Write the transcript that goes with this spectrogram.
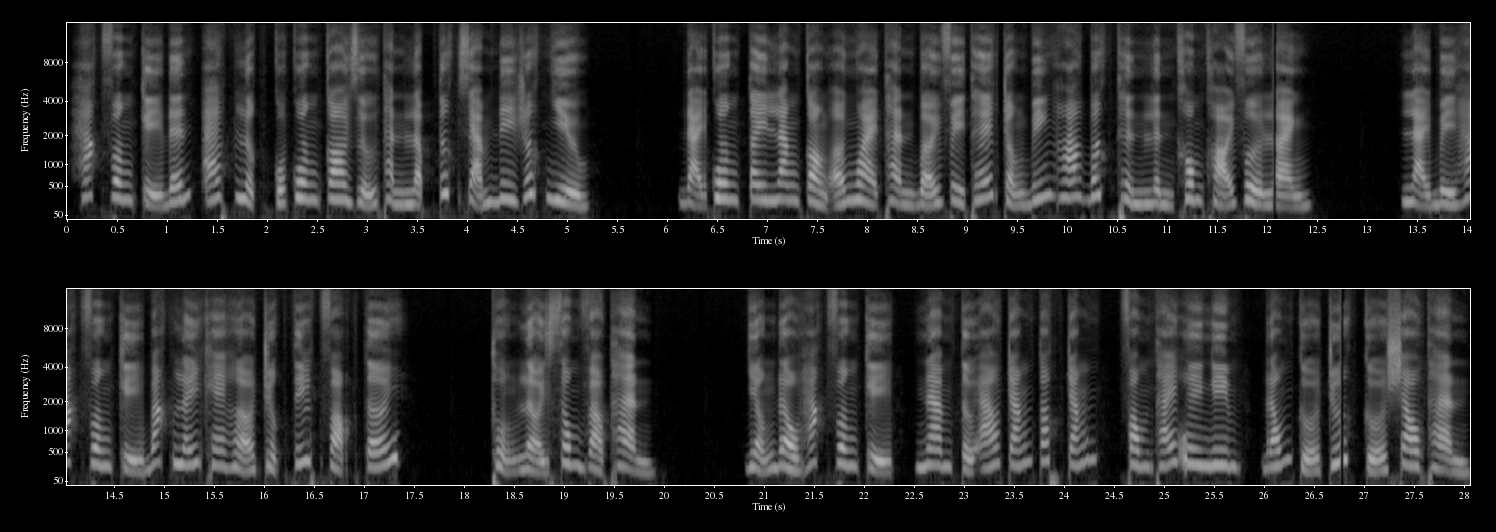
Hắc Vân Kỵ đến áp lực của quân coi giữ thành lập tức giảm đi rất nhiều. Đại quân Tây Lăng còn ở ngoài thành bởi vì thế trận biến hóa bất thình lình không khỏi vừa loạn. Lại bị Hắc Vân Kỵ bắt lấy khe hở trực tiếp vọt tới. Thuận lợi xông vào thành. Dẫn đầu Hắc Vân Kỵ, nam tự áo trắng tóc trắng, phong thái uy nghiêm, đóng cửa trước cửa sau thành.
